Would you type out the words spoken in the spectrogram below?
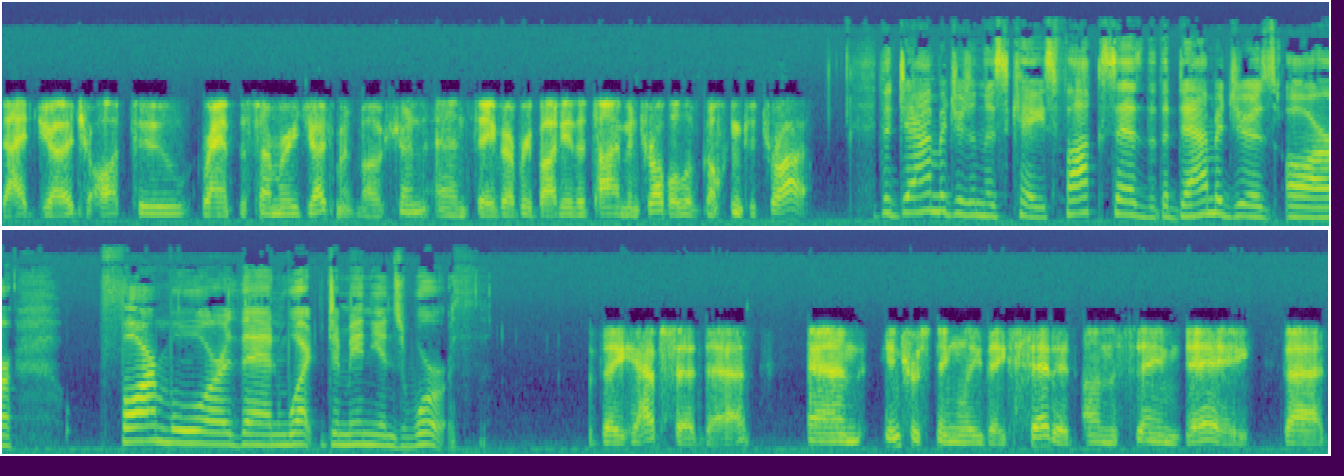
that judge ought to grant the summary judgment motion and save everybody the time and trouble of going to trial. The damages in this case, Fox says that the damages are far more than what Dominion's worth. They have said that. And interestingly, they said it on the same day that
